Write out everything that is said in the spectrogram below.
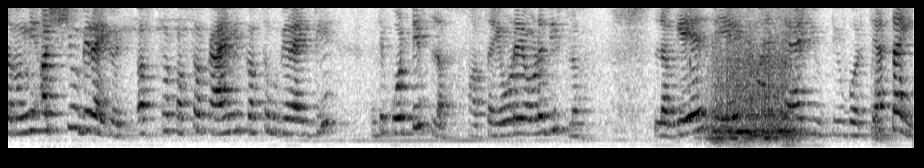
तर मग मी अशी उभी राहिली होती. असं कसं काय मी कसं उभी राहिली ती ते पोट दिसलं. असं एवढं एवढं दिसलं. लगेच एक माझ्या युट्यूबवरच्या ताई.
